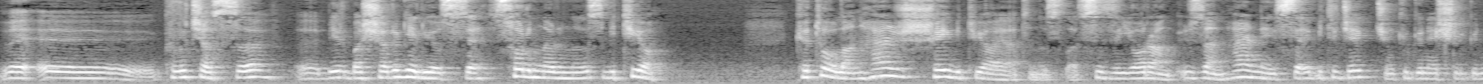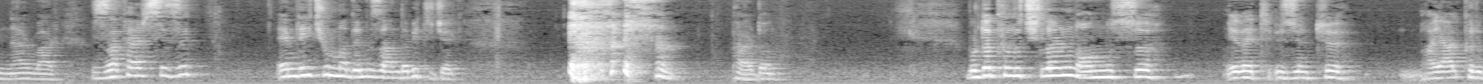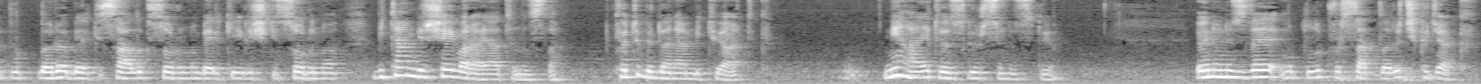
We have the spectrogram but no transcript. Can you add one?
Ve e, kılıç ası e, bir başarı geliyor size. Sorunlarınız bitiyor. Kötü olan her şey bitiyor hayatınızda. Sizi yoran, üzen her neyse bitecek. Çünkü güneşli günler var. Zafer sizi hem de hiç ummadığınız anda bitecek. Pardon. Burada kılıçların onlusu, evet üzüntü, hayal kırıklıkları, belki sağlık sorunu, belki ilişki sorunu, biten bir şey var hayatınızda. Kötü bir dönem bitiyor artık. Nihayet özgürsünüz diyor. Önünüzde mutluluk fırsatları çıkacak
